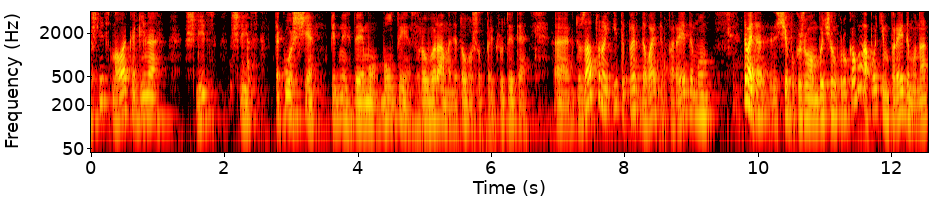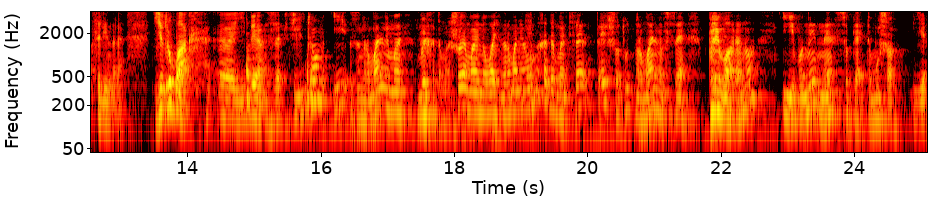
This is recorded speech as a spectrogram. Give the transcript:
шліц, мала кабіна шліц. Шліц. Також ще під них даємо болти з гроверами для того, щоб прикрутити е, к дозатору. І тепер давайте перейдемо. Давайте ще покажу вам бачок рукава, а потім перейдемо на циліндри. Гідробак е, йде з фільтром і з нормальними виходами. Що я маю на увазі з нормальними виходами? Це те, що тут нормально все приварено. І вони не соплять, тому що є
